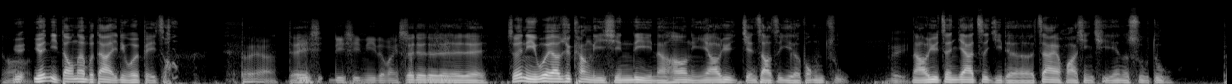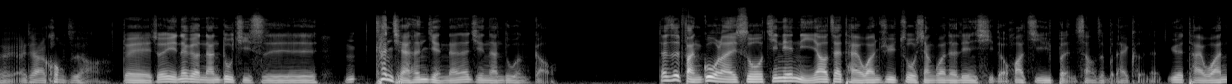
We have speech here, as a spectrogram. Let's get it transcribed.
因为因为你到那么大一定会飞走。对啊，对离心力的关系。对对对对对对，所以你为了要去抗离心力，然后你要去减少自己的风阻，对，然后去增加自己的在滑行期间的速度。对，而且要控制好。对，所以那个难度其实，嗯，看起来很简单，但其实难度很高。但是反过来说，今天你要在台湾去做相关的练习的话，基本上是不太可能，因为台湾，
